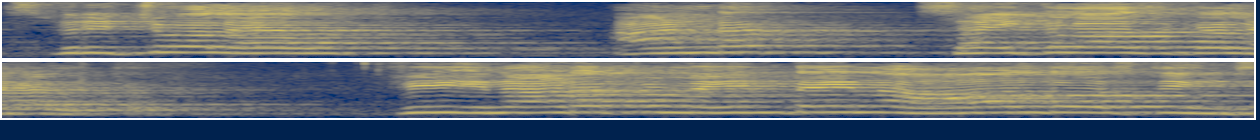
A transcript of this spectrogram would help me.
spiritual health, and psychological health. If we- In order to maintain all those things,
